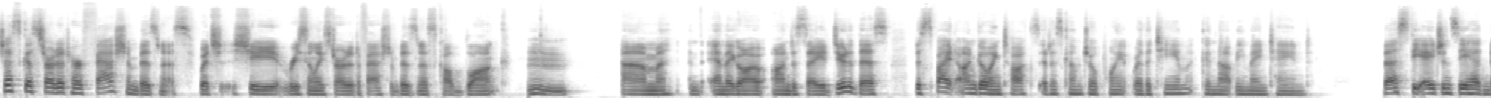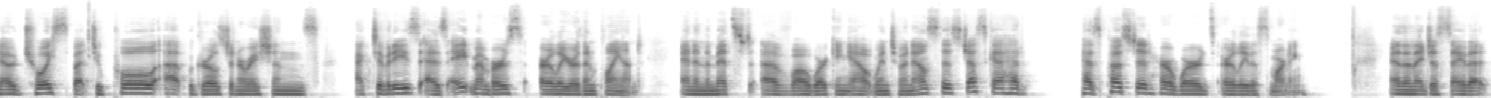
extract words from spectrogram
Jessica started her fashion business, which she recently started a fashion business called Blanc. Mm. Um, and, and they go on to say, due to this, despite ongoing talks, it has come to a point where the team could not be maintained. Thus, the agency had no choice but to pull up Girls' Generation's activities as eight members earlier than planned. And in the midst of while working out when to announce this, Jessica had has posted her words early this morning. And then they just say that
